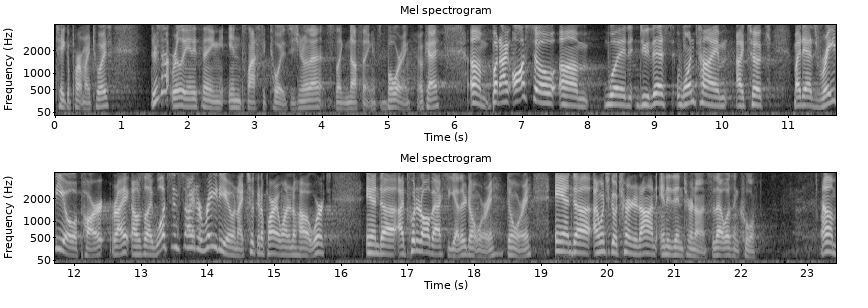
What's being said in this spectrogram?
take apart my toys there's not really anything in plastic toys. Did you know that? It's like nothing. It's boring, okay? Um, but I also um, would do this. One time I took my dad's radio apart, right? I was like, what's inside a radio? And I took it apart. I want to know how it worked. And uh, I put it all back together. Don't worry. Don't worry. And uh, I went to go turn it on, and it didn't turn on. So that wasn't cool. Um,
